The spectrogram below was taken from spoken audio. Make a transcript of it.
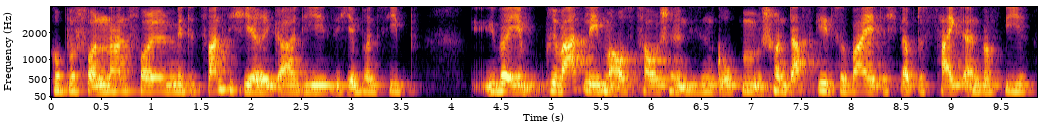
Gruppe von Handvoll Mitte 20-Jähriger, die sich im Prinzip über ihr Privatleben austauschen in diesen Gruppen. Schon das geht so weit. Ich glaube, das zeigt einfach, wie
